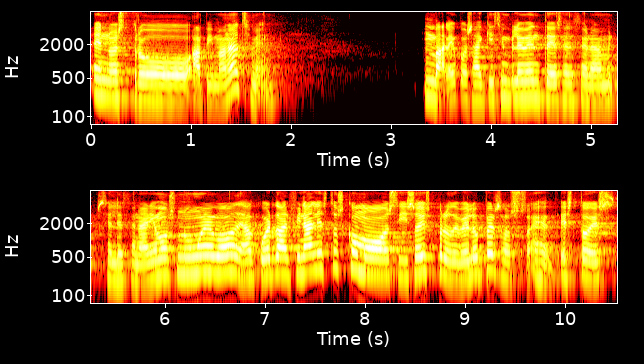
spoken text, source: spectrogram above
en nuestro API Management? Vale, pues aquí simplemente selecciona- seleccionaríamos nuevo, ¿de acuerdo? Al final esto es como si sois pro developers, os- eh, esto es,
